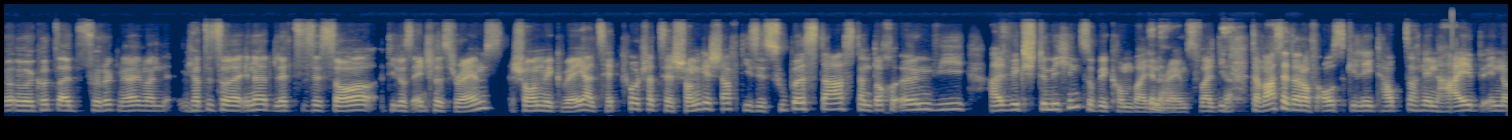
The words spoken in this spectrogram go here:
Kurz eins zurück, ne? ich, mein, ich hatte so erinnert, letzte Saison die Los Angeles Rams, Sean McVay als Head Coach hat es ja schon geschafft, diese Superstars dann doch irgendwie halbwegs stimmig hinzubekommen bei den genau. Rams, weil die, ja. da war es ja darauf ausgelegt, Hauptsache einen Hype in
